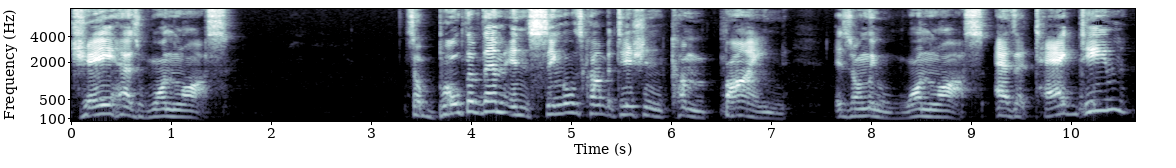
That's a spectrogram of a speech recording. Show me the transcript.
Jay has one loss. So both of them in singles competition combined is only one loss. As a tag team,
